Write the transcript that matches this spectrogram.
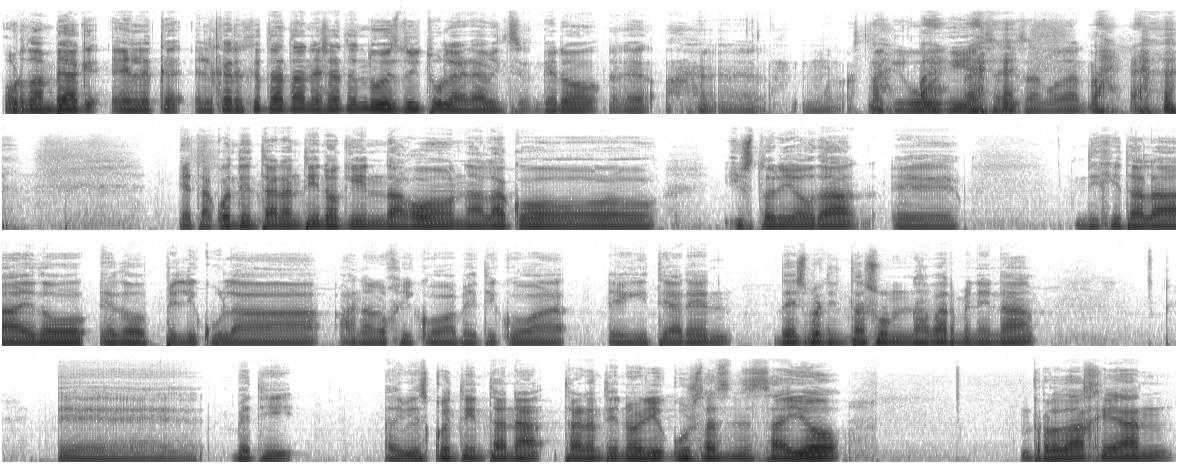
Ordan beak elk- elkarrizketatan esaten du ez ditula erabiltzen. Gero, eh, bueno, ez dakigu egia zen izango da. Eta Quentin Tarantinokin dagoen alako historia hau da, eh, digitala edo edo pelikula analogikoa betikoa egitearen desberdintasun nabarmenena eh, beti adibidez Quentin Tana- Tarantinori gustatzen zaio rodajean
